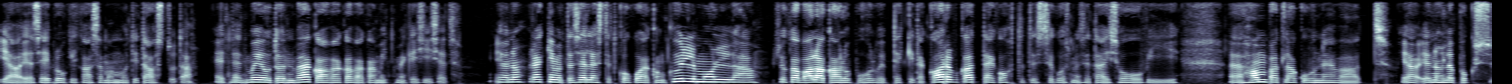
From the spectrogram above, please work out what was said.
ja, ja see ei pruugi ka samamoodi taastuda. et need mõjud on väga-väga-väga mitmekesised ja noh, rääkimata sellest, et kogu aeg on külm olla, sügava alakaalu puhul võib tekkida karvkate kohtadesse, kus me seda ei soovi, äh, hambad lagunevad ja, ja noh, lõpuks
